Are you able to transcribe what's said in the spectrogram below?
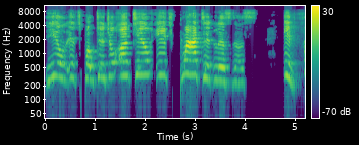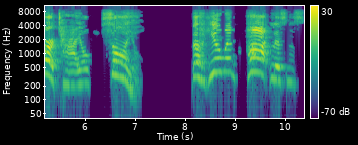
yield its potential until it's planted, listeners, in fertile soil. The human heart, listeners,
